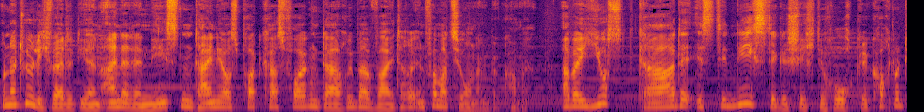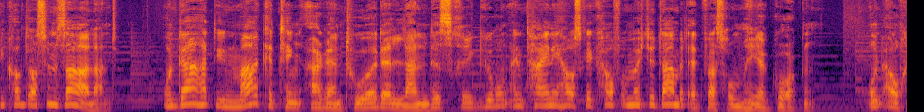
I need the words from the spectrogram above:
Und natürlich werdet ihr in einer der nächsten Tiny House Podcast Folgen darüber weitere Informationen bekommen. Aber just gerade ist die nächste Geschichte hochgekocht und die kommt aus dem Saarland. Und da hat die Marketingagentur der Landesregierung ein Tiny House gekauft und möchte damit etwas rumhergurken. Und auch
